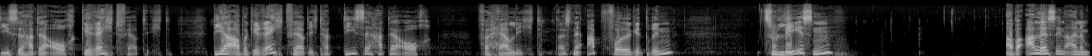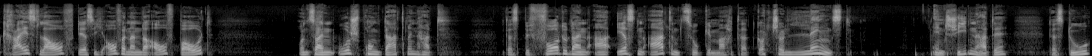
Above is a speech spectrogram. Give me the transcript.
diese hat er auch gerechtfertigt die er aber gerechtfertigt hat, diese hat er auch verherrlicht. Da ist eine Abfolge drin zu lesen, aber alles in einem Kreislauf, der sich aufeinander aufbaut und seinen Ursprung darin hat, dass bevor du deinen ersten Atemzug gemacht hast, Gott schon längst entschieden hatte, dass du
